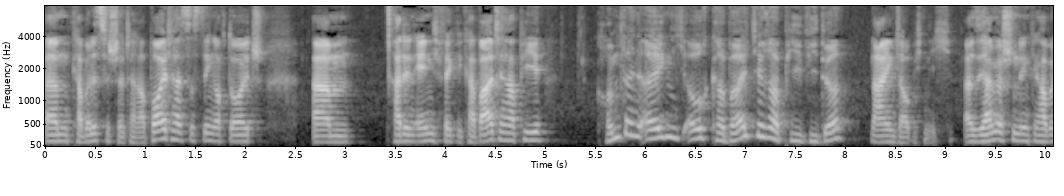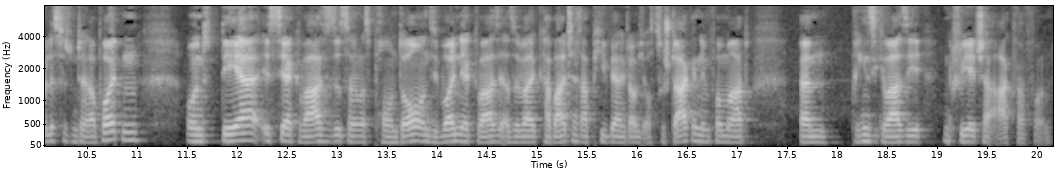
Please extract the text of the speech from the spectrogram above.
Ähm, kabbalistischer Therapeut heißt das Ding auf Deutsch. Ähm, hat den ähnlichen Effekt wie Kabaltherapie. Kommt dann eigentlich auch Kabaltherapie wieder? Nein, glaube ich nicht. Also sie haben ja schon den kabbalistischen Therapeuten und der ist ja quasi sozusagen das Pendant und sie wollen ja quasi, also weil Kabbaltherapie wäre glaube ich auch zu stark in dem Format, ähm, bringen sie quasi ein Creature Arc davon.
